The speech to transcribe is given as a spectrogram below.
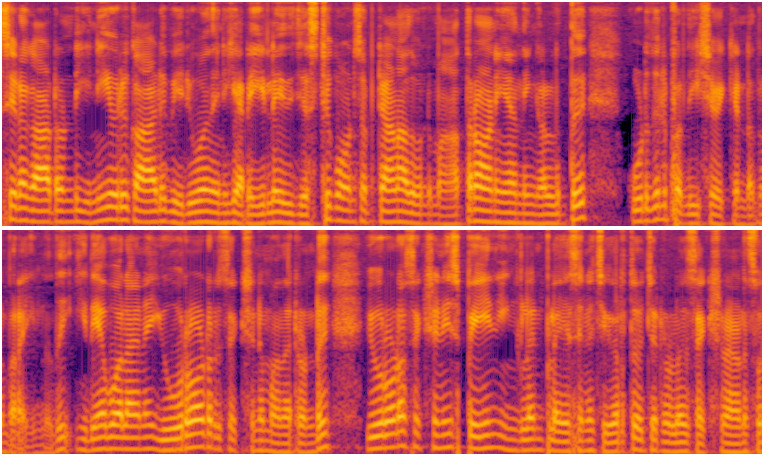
മെസ്സിയുടെ കാർഡുണ്ട്. ഇനി ഒരു കാർഡ് വരുമോ എന്ന് എനിക്കറിയില്ല. ഇത് ജസ്റ്റ് കോൺസെപ്റ്റാണ് അതുകൊണ്ട് മാത്രമാണ് ഞാൻ നിങ്ങളടുത്ത് കൂടുതൽ പ്രതീക്ഷ വെക്കേണ്ടതെന്ന് പറയുന്നത്. ഇതേപോലെ തന്നെ യൂറോയുടെ ഒരു സെക്ഷനും വന്നിട്ടുണ്ട്. യൂറോയുടെ ഈ സ്പെയിൻ ഇംഗ്ലണ്ട് പ്ലേയേഴ്സിനെ ചേർത്ത് വെച്ചിട്ടുള്ള സെക്ഷനാണ് സോ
